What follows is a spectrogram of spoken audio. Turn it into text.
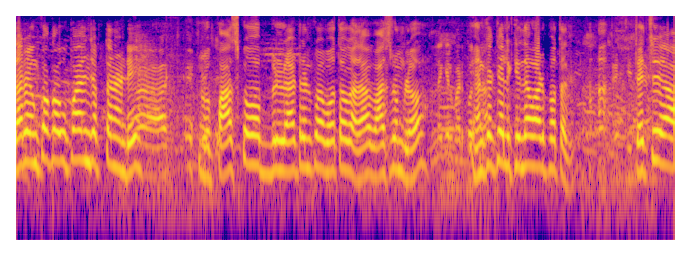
సరే ఇంకొక ఉపాయం చెప్తానండి. నువ్వు పాస్కో లాట్రిన్కో పోతావు కదా వాష్రూమ్లో వెనకకెళ్ళి కింద పడిపోతుంది తెచ్చి ఆ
